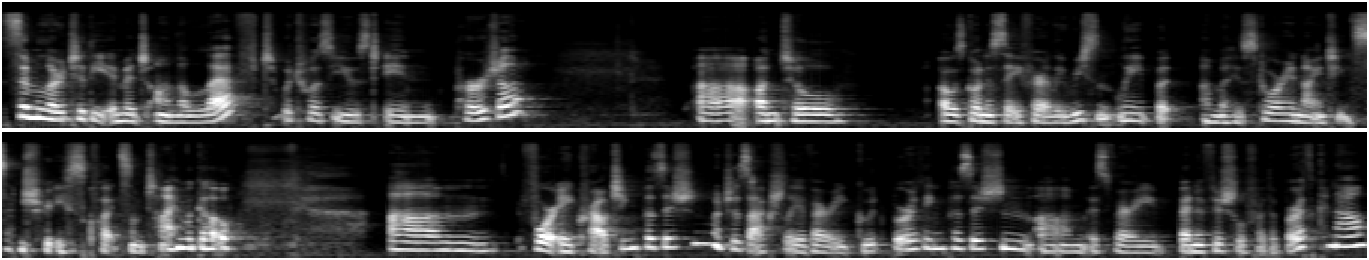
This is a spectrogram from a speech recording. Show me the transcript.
similar to the image on the left, which was used in Persia uh, until I was going to say fairly recently, but I'm a historian, 19th century is quite some time ago, um, for a crouching position, which is actually a very good birthing position, um, is very beneficial for the birth canal.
